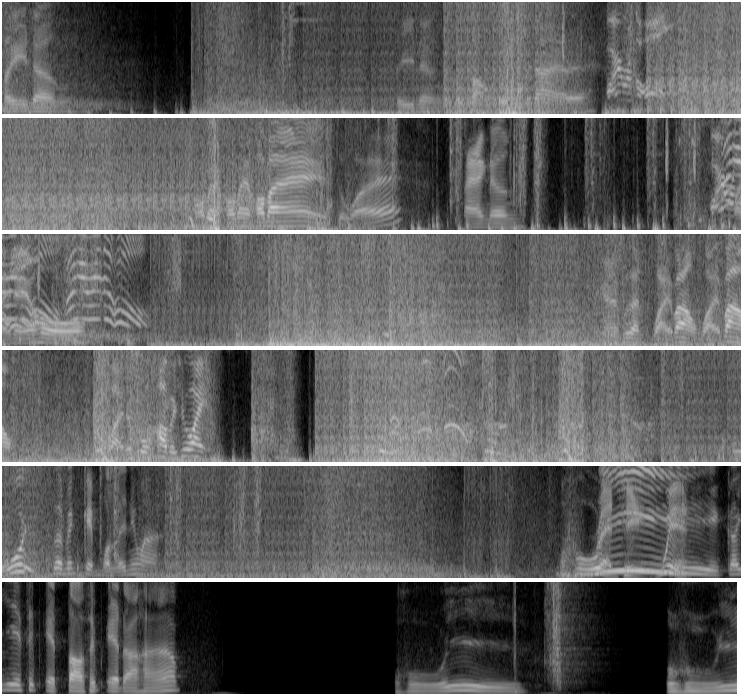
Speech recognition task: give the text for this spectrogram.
ตีหนึ่งตีหนึ่งทุกสองสู้ไม่ได้เลย Fire in the hole! เข้าไปเข้าไปเข้าไปสวยแตกหนึ่ง Fire in ไป the ใน hole! โห Fire in the hole! เป็นไงเพื่อนไหวเปล่าไหวเปล่าไหวเดี๋ยวกูเข้าไปช่วย อ้โหยเพื่อนเป็นเก็บหมดเลยนี่มาโอ้โหย Red team win ก็21ต่อ11อะครับโอ้โหยโอ้โหย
